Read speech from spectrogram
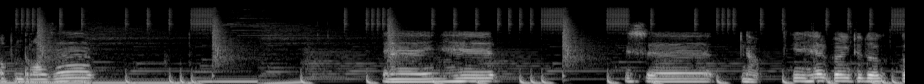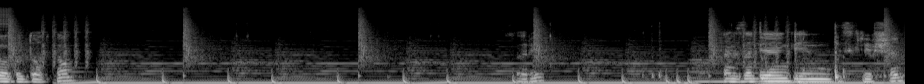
open browser. Uh, in here is uh, no. In here going to google.com sorry. And the link in description.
